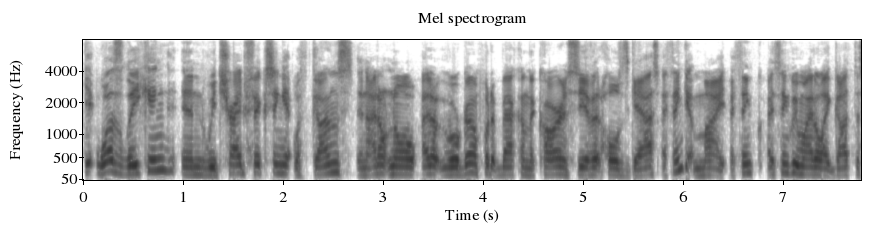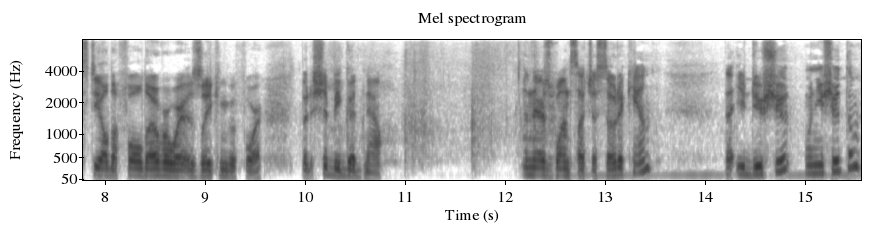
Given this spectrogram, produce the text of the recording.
it was leaking and we tried fixing it with guns and I don't know, I don't, we're gonna put it back on the car and see if it holds gas. I think it might. I think, I think we might have like got the steel to fold over where it was leaking before, but it should be good now. And there's one such a soda can that you do shoot when you shoot them.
